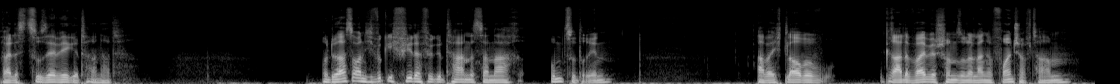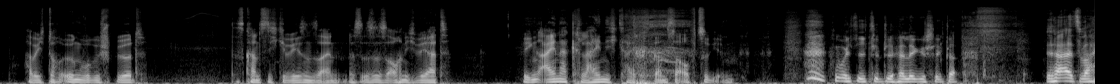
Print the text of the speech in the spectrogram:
weil es zu sehr wehgetan hat. Und du hast auch nicht wirklich viel dafür getan, es danach umzudrehen. Aber ich glaube, gerade weil wir schon so eine lange Freundschaft haben, habe ich doch irgendwo gespürt, das kann es nicht gewesen sein. Das ist es auch nicht wert, wegen einer Kleinigkeit das Ganze aufzugeben. Wo ich dich durch die Hölle geschickt habe. Ja, es war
